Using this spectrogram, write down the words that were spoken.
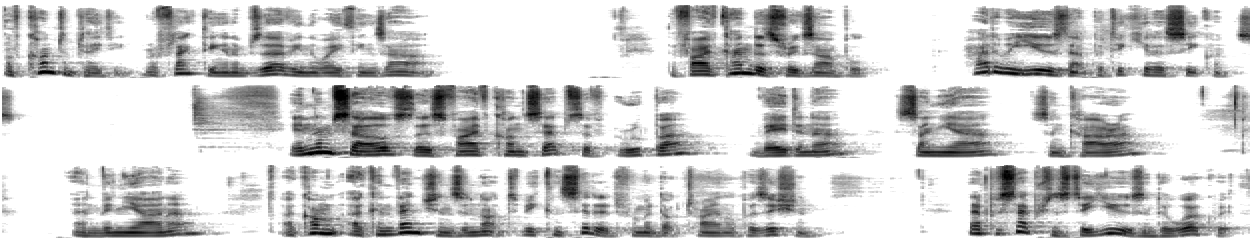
of contemplating, reflecting, and observing the way things are. The five khandhas, for example, how do we use that particular sequence? In themselves, those five concepts of rupa, vedana, sanya, sankara, and vijnana are, com- are conventions and not to be considered from a doctrinal position. They're perceptions to use and to work with.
